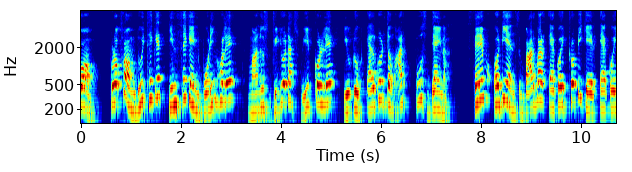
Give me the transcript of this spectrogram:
কম। প্রথম দুই থেকে তিন সেকেন্ড বোরিং হলে মানুষ ভিডিওটা সুইপ করলে ইউটিউব অ্যালগোরিদম আর পুশ দেয় না। সেম অডিয়েন্স বারবার একই টপিকের একই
